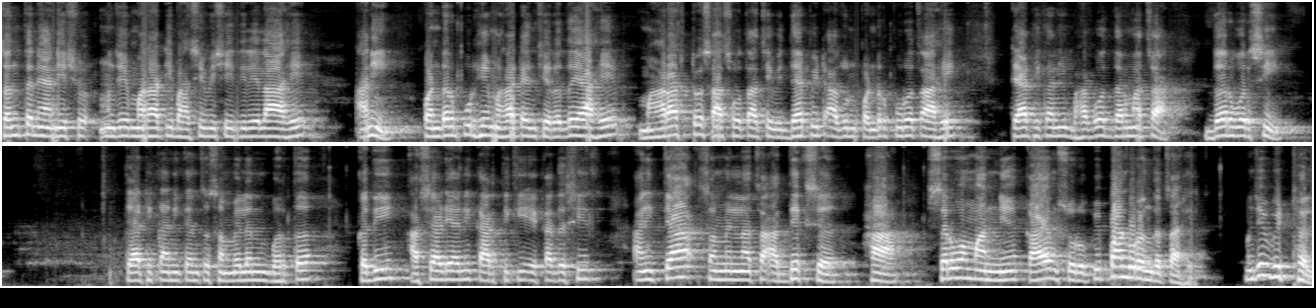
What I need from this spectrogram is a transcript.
संत ज्ञानेश्वर म्हणजे मराठी भाषेविषयी दिलेला आहे. आणि पंढरपूर हे मराठ्यांचे हृदय आहे. महाराष्ट्र शाश्वताचे विद्यापीठ अजून पंढरपूरच आहे. त्या ठिकाणी भागवत धर्माचा दरवर्षी त्या ठिकाणी त्यांचं संमेलन भरतं. कधी आषाढी आणि कार्तिकी एकादशी आणि त्या संमेलनाचा अध्यक्ष हा सर्वमान्य कायमस्वरूपी पांडुरंगच आहे. म्हणजे विठ्ठल.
